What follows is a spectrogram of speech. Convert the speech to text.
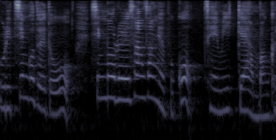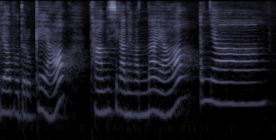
우리 친구들도 식물을 상상해보고 재미있게 한번 그려보도록 해요. 다음 시간에 만나요. 안녕.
